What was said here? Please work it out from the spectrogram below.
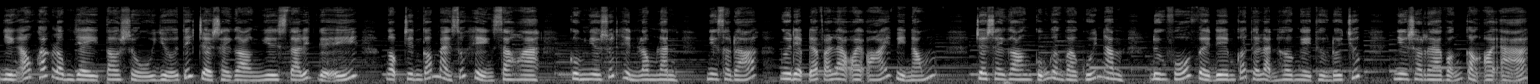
Diện áo khoác lông dày to sụ giữa tiết trời Sài Gòn như stylist gợi ý, Ngọc Trinh có màn xuất hiện xa hoa cùng nhiều xuất hình long lanh, nhưng sau đó, người đẹp đã phải la oai oái vì nóng. Trời Sài Gòn cũng gần vào cuối năm, đường phố về đêm có thể lạnh hơn ngày thường đôi chút, nhưng so ra vẫn còn oi ả.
